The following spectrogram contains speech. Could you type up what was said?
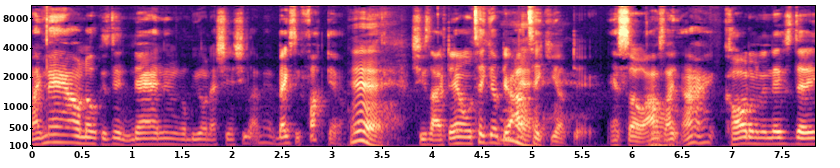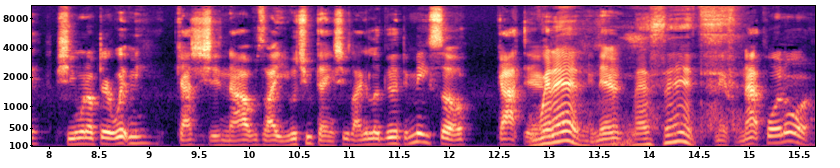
Like, man, I don't know, cause then dad and gonna be on that shit. And she's like, man, basically, fuck them. Yeah. She's like, they don't take you up there, Yeah. I'll take you up there. And so I was like, all right. Called them the next day. She went up there with me. Got shit. And I was like, what you think? She was like, it looked good to me. So got there. Went in. And then That's it. and then from that point on,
